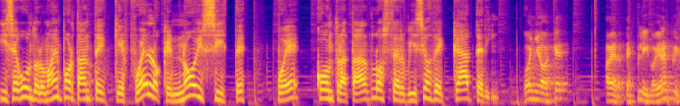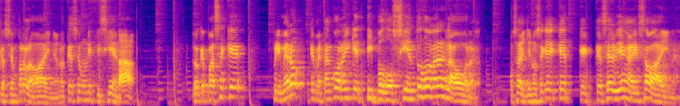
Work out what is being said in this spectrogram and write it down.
Y segundo, lo más importante, que fue lo que no hiciste, fue contratar los servicios de catering. Coño, es que, a ver, te explico, hay una explicación para la vaina, no es que sea un eficiente. Ah, Lo que pasa es que, primero, que me están cobrando que tipo 200 dólares la hora. O sea, yo no sé qué, qué, qué, qué servían a esa vaina.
